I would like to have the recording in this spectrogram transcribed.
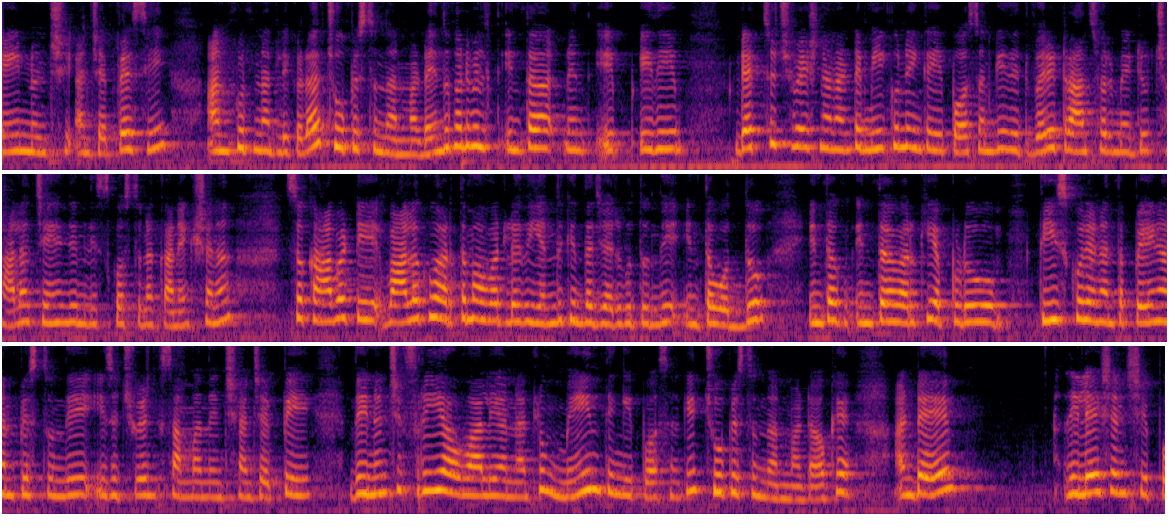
పెయిన్ నుంచి అని చెప్పేసి అనుకుంటున్నట్లు ఇక్కడ చూపిస్తుంది అనమాట ఎందుకంటే వీళ్ళు ఇంత ఇది డెత్ సిచ్యువేషన్ అని అంటే మీకును ఇంకా ఈ పర్సన్కి ఇది వెరీ ట్రాన్స్ఫర్మేటివ్ చాలా చేంజ్ని తీసుకొస్తున్న కనెక్షన్ సో కాబట్టి వాళ్ళకు అర్థం అవ్వట్లేదు ఎందుకు ఇంత జరుగుతుంది ఇంత వద్దు ఇంత ఇంతవరకు ఎప్పుడు తీసుకోలేనంత పెయిన్ అనిపిస్తుంది ఈ సిచ్యువేషన్కి సంబంధించి అని చెప్పి దీని నుంచి ఫ్రీ అవ్వాలి అన్నట్లు మెయిన్ థింగ్ ఈ పర్సన్కి చూపిస్తుంది అనమాట ఓకే అంటే రిలేషన్షిప్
